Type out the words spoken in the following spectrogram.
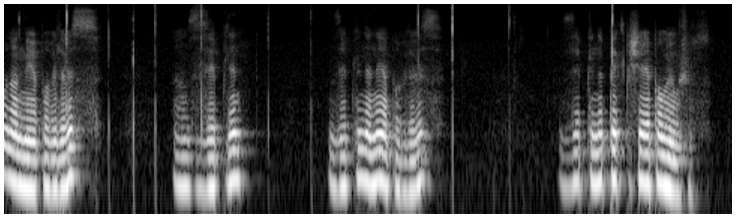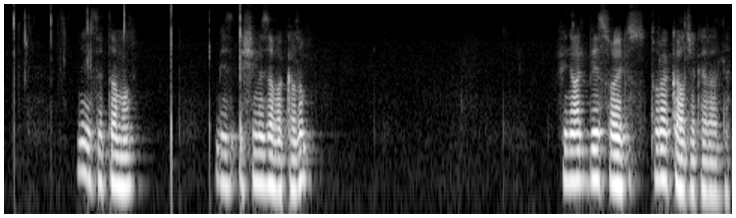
Buradan ne yapabiliriz? Zeppelin. Zeppelin'e ne yapabiliriz? Zeppelin'e pek bir şey yapamıyormuşuz. Neyse tamam. Biz işimize bakalım. Final bir sonraki tura kalacak herhalde.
